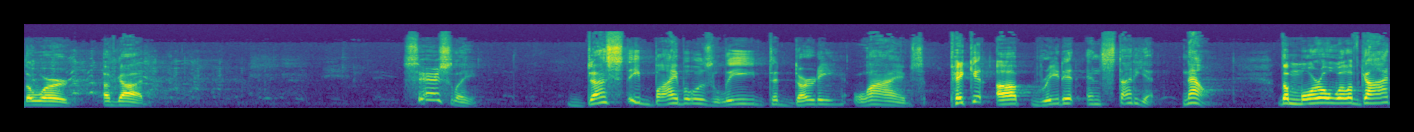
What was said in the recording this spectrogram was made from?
the Word of God. Seriously, dusty Bibles lead to dirty lives. Pick it up, read it, and study it. Now, the moral will of God,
